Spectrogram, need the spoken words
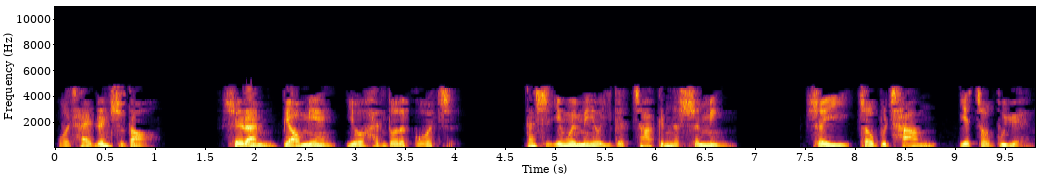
我才认识到，虽然表面有很多的果子，但是因为没有一个扎根的生命，所以走不长，也走不远，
